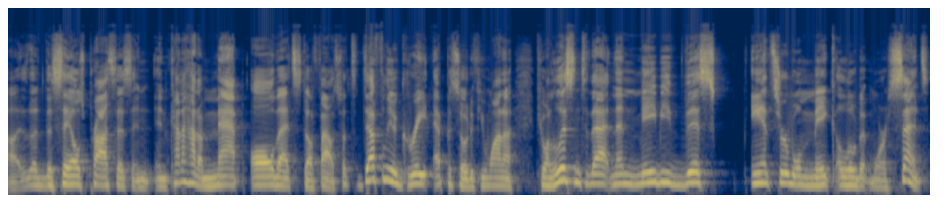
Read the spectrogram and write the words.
uh, the, the, sales process and, and kind of how to map all that stuff out. So it's definitely a great episode if you want to if you want to listen to that, and then maybe this answer will make a little bit more sense.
